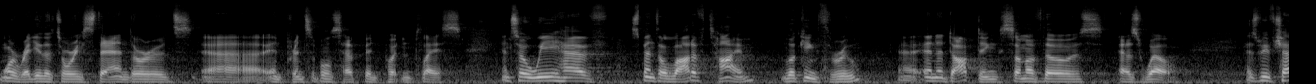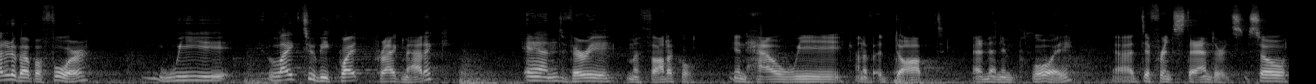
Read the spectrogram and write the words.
More regulatory standards uh, and principles have been put in place. And so we have spent a lot of time looking through uh, and adopting some of those as well. As we've chatted about before, we like to be quite pragmatic and very methodical in how we kind of adopt and then employ uh, different standards. So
